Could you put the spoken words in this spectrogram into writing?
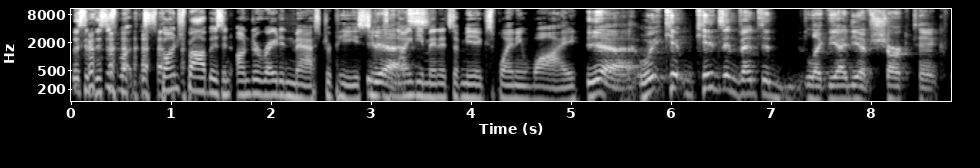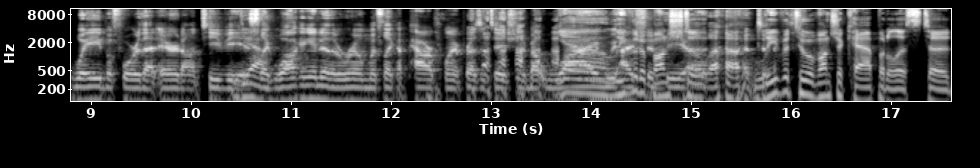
Listen, this is what SpongeBob is an underrated masterpiece. Here's Yes. 90 minutes of me explaining why. Yeah, we, ki- kids invented like the idea of Shark Tank way before that aired on TV. It's Yeah. like walking into the room with like a PowerPoint presentation about why Yeah, we, leave I it a bunch be to- Leave it to a bunch of capitalists to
